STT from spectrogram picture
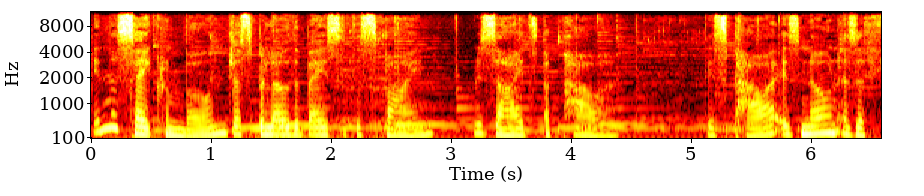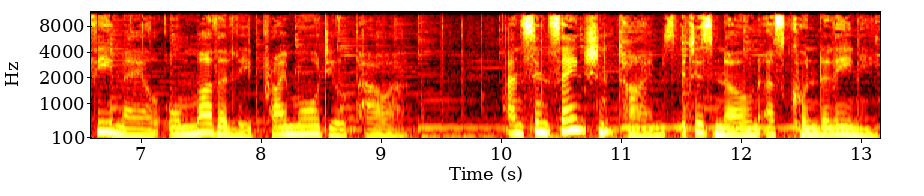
In the sacrum bone, just below the base of the spine, resides a power. This power is known as a female or motherly primordial power, and since ancient times it is known as Kundalini.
